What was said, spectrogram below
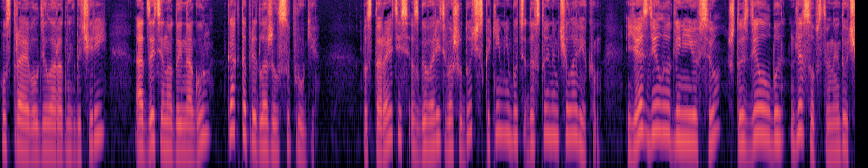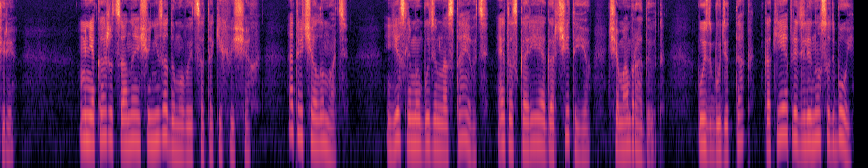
устраивал дела родных дочерей, Адзетино Дайнагон как-то предложил супруге. «Постарайтесь сговорить вашу дочь с каким-нибудь достойным человеком. Я сделаю для нее все, что сделал бы для собственной дочери». «Мне кажется, она еще не задумывается о таких вещах», — отвечала мать. «Если мы будем настаивать, это скорее огорчит ее, чем обрадует. Пусть будет так, как ей определено судьбой.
